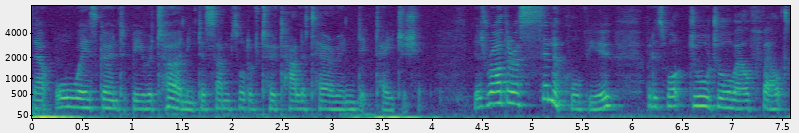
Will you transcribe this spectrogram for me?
they're always going to be returning to some sort of totalitarian dictatorship. It's rather a cynical view, but it's what George Orwell felt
